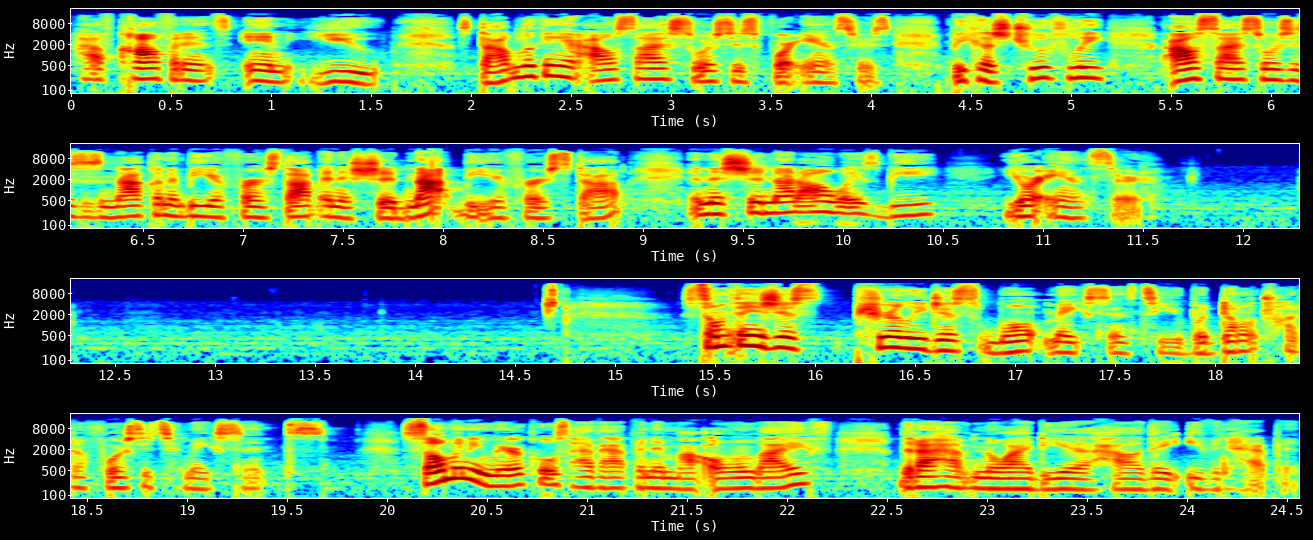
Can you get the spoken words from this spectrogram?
Have confidence in you. Stop looking at outside sources for answers because, truthfully, outside sources is not going to be your first stop, and it should not be your first stop, and it should not always be your answer. Some things just purely just won't make sense to you, but don't try to force it to make sense. So many miracles have happened in my own life that I have no idea how they even happened.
